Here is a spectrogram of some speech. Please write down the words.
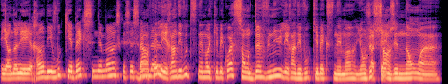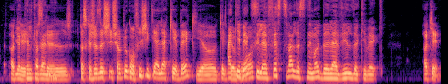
et on a les rendez-vous Québec Cinéma, est-ce que c'est ça? Ben, en fait, les rendez-vous du cinéma québécois sont devenus les rendez-vous Québec Cinéma. Ils ont juste changé de nom euh, il y a quelques parce années. Que, parce que je veux dire, je, suis un peu confus. Je sais que tu es allé à Québec il y a quelques mois. À Québec, c'est le festival de cinéma de la ville de Québec. OK.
